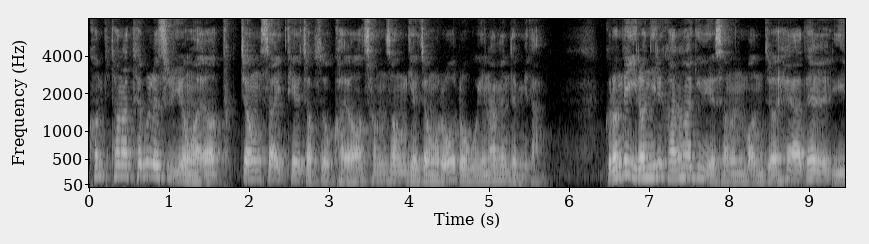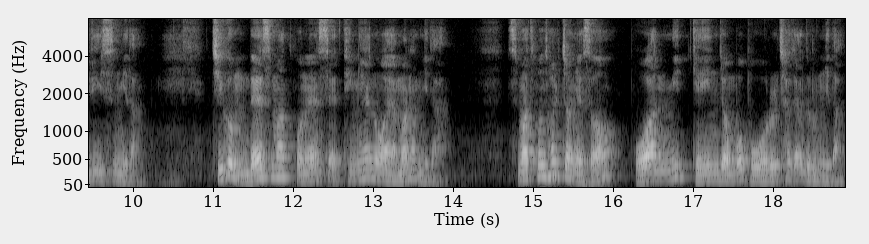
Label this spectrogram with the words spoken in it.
컴퓨터나 태블릿을 이용하여 특정 사이트에 접속하여 삼성 계정으로 로그인하면 됩니다. 그런데 이런 일이 가능하기 위해서는 먼저 해야 될 일이 있습니다. 지금 내 스마트폰에 세팅해 놓아야만 합니다. 스마트폰 설정에서 보안 및 개인정보 보호를 찾아 누릅니다.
